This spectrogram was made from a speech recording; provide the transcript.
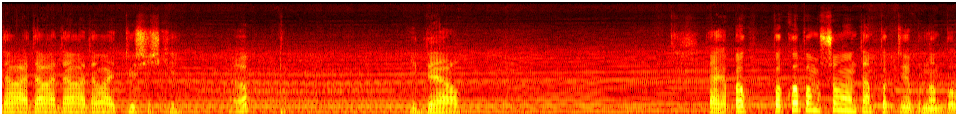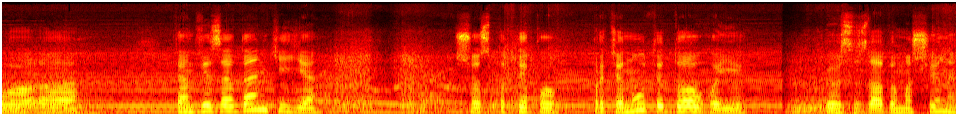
Давай, давай, давай, давай, трішечки. Оп. Ідеал. Так, а по, по копам що нам там потрібно було? А, там дві завданьки є. Щось по типу притягнути довго і вивести ззаду машини.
